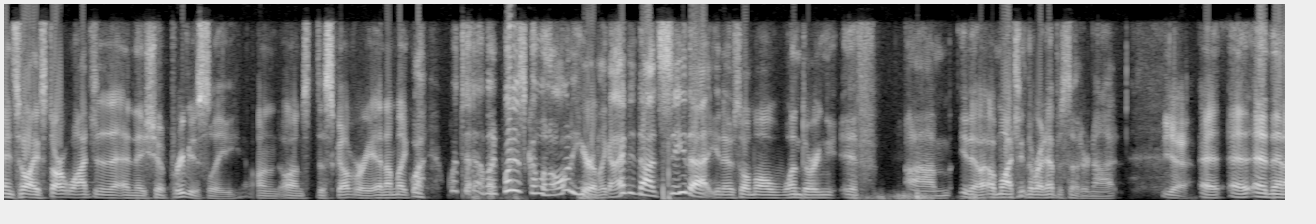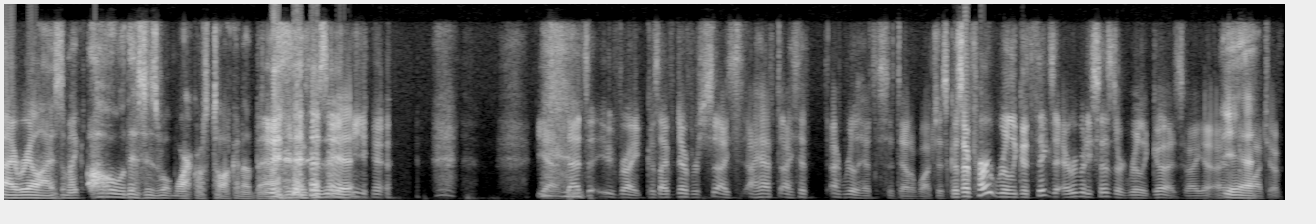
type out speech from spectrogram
And so I start watching it and they show previously on on Discovery and I'm like, what what the, I'm like, what is going on here? Like I did not see that, you know, so I'm all wondering if um you know I'm watching the right episode or not. Yeah. And, and, and then I realized I'm like, oh, this is what Mark was talking about, you know, because yeah. Yeah, that's right. Because I've never, I, I have to, I said, I really have to sit down and watch this because I've heard really good things. That everybody says they're really good, so I, I have Yeah. to watch them.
